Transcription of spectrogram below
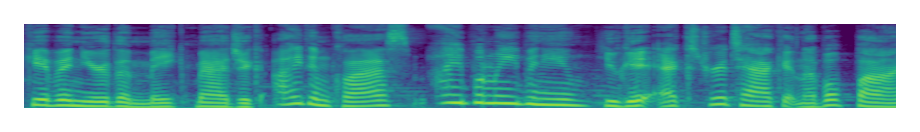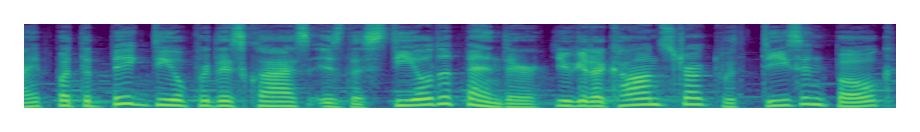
given you're the make magic item class, I believe in you. You get extra attack at level 5, but the big deal for this class is the Steel Defender. You get a construct with decent bulk,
